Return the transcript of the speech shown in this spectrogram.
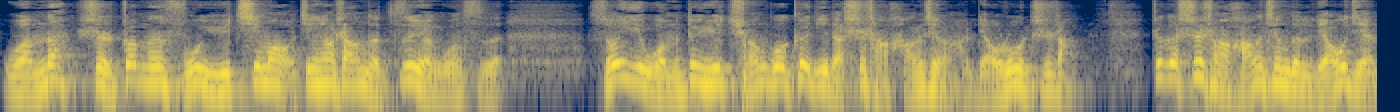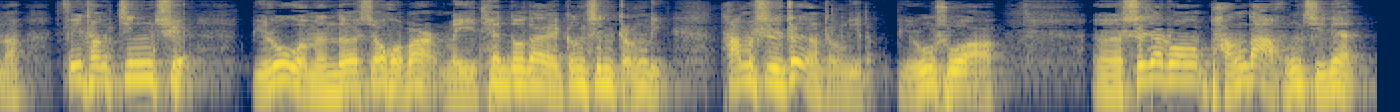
我们呢是专门服务于汽贸经销商的资源公司，所以我们对于全国各地的市场行情啊了如指掌。这个市场行情的了解呢非常精确。比如我们的小伙伴每天都在更新整理，他们是这样整理的。比如说啊，呃，石家庄庞大红旗店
